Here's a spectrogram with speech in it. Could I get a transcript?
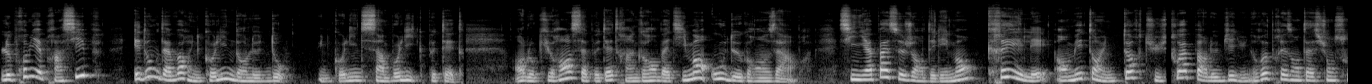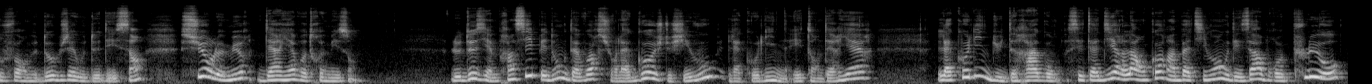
Le premier principe est donc d'avoir une colline dans le dos, une colline symbolique peut-être. En l'occurrence, ça peut être un grand bâtiment ou de grands arbres. S'il n'y a pas ce genre d'éléments, créez-les en mettant une tortue, soit par le biais d'une représentation sous forme d'objet ou de dessin, sur le mur derrière votre maison. Le deuxième principe est donc d'avoir sur la gauche de chez vous, la colline étant derrière, la colline du dragon, c'est-à-dire là encore un bâtiment ou des arbres plus hauts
